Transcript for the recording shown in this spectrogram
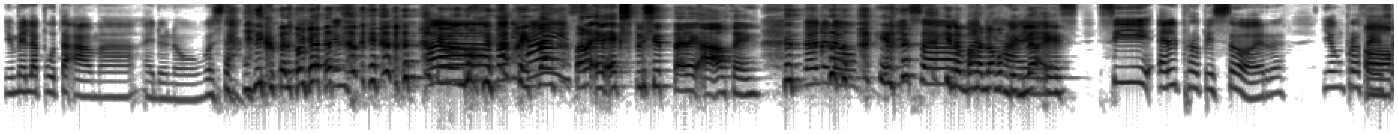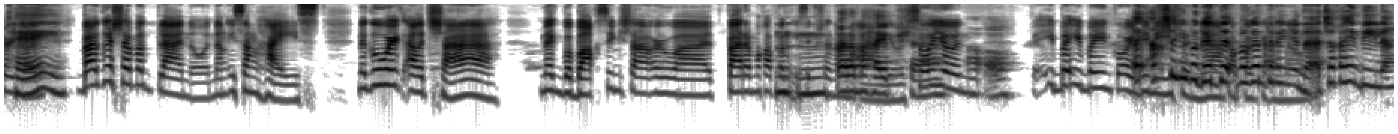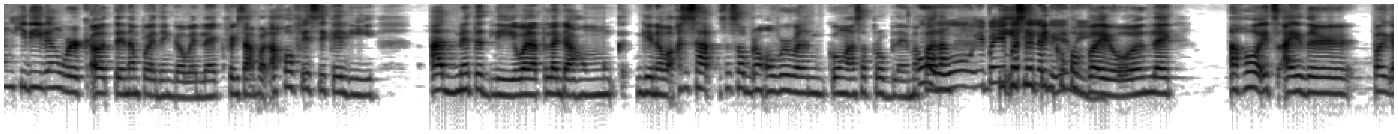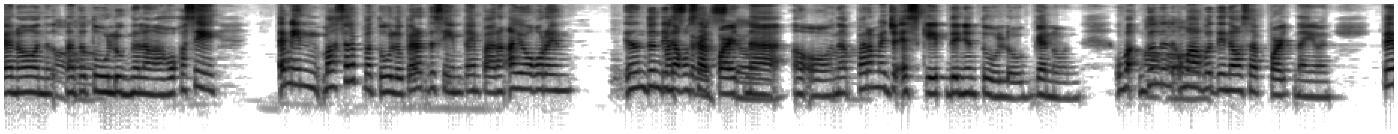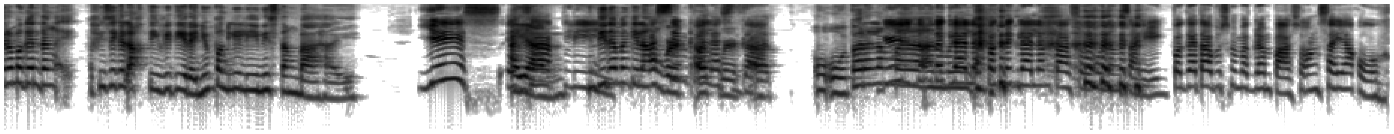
yung Melaputa Ama, I don't know. Basta, Hindi ko alam yan. yung, Ewan ko. ah, Money Wait lang, parang explicit talaga. Ah, okay. No, no, no. yung sa Kinabahan Money ako bigla eh. Si El Profesor, yung professor doon, Okay. bago siya magplano ng isang heist, nag-workout siya. Nagbaboxing siya or what, para makapag-isip siya ng Para maayos. ma-hype siya. So, yun. Oo. Iba-iba yung Ay, coordination actually, maganda, niya maganda rin ano. yun ah. At saka hindi lang, hindi lang workout din ang pwedeng gawin. Like, for example, ako physically, admittedly, wala talaga akong ginawa. Kasi sa, sa sobrang overwhelmed ko nga sa problema, Oo, parang iba-iba iisipin ko pa eh. ba yun? Like, ako, it's either pag ano, na- Oo. natutulog na lang ako. Kasi, I mean, masarap matulog. Pero at the same time, parang ayoko rin, nandun din Mas ako sa part dun. na, oo, na parang medyo escape din yung tulog. Ganun. Uma- doon na umabot din ako sa part na yon Pero magandang physical activity rin, yung paglilinis ng bahay. Yes, Ayan. exactly. Hindi naman kailangan As workout, as workout. Oo, para lang Girl, ma, ano mo naglala, pag naglalampaso ako ng sahig, pagkatapos ko maglampaso, ang saya ko.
